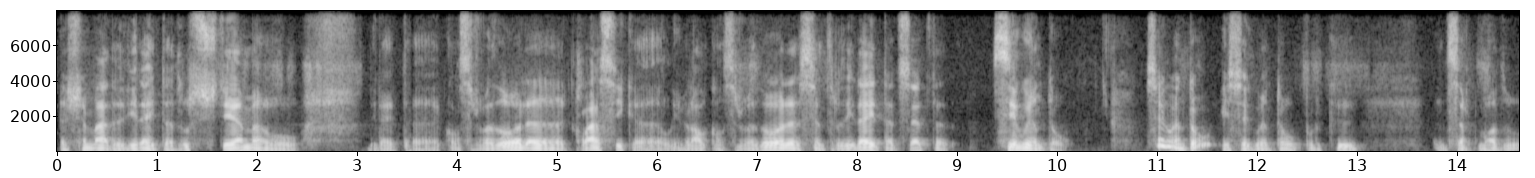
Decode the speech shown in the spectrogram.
a chamada direita do sistema, ou direita conservadora, clássica, liberal conservadora, centro-direita, etc., se aguentou. Se aguentou, e se aguentou porque de certo modo,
